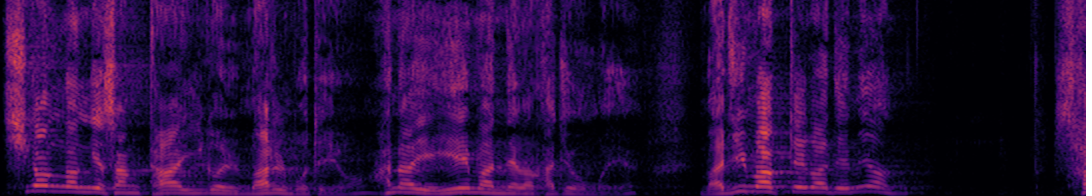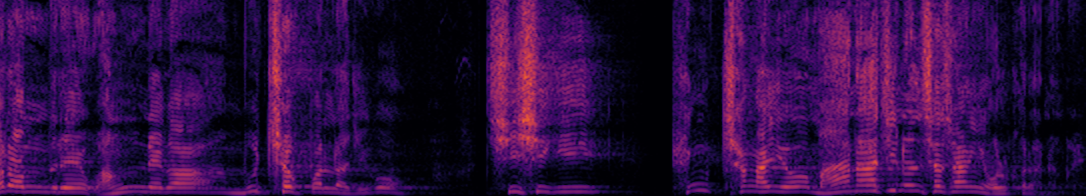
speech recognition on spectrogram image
시간 관계상 다 이걸 말을 못해요. 하나의 예만 내가 가져온 거예요. 마지막 때가 되면 사람들의 왕래가 무척 빨라지고 지식이 팽창하여 많아지는 세상이 올 거라는 거예요.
